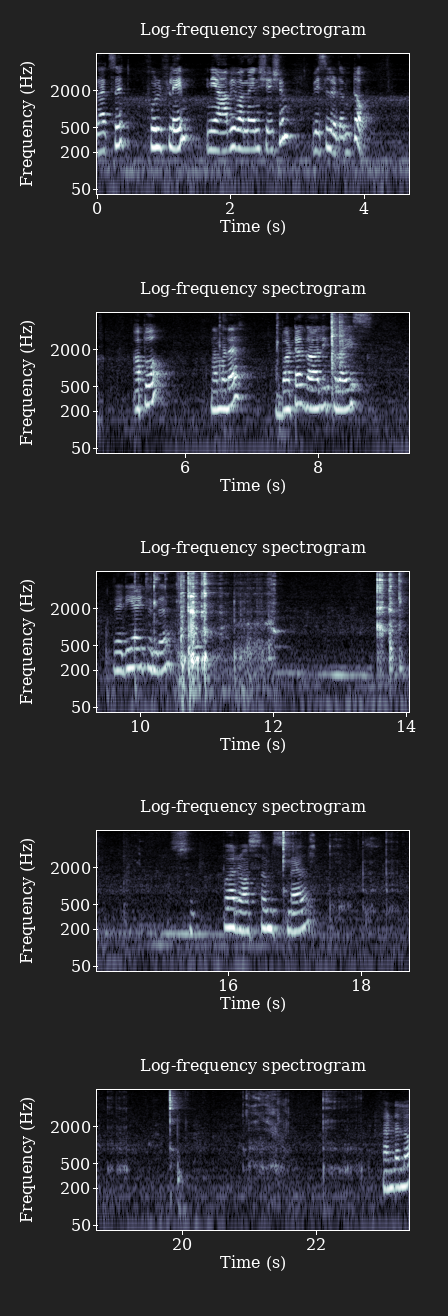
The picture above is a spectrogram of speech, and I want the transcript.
ദാറ്റ്സ് ഇറ്റ് ഫുൾ ഫ്ലെയിം ഇനി ആവി വന്നതിന് ശേഷം വിസിലിടും കേട്ടോ അപ്പോൾ നമ്മുടെ ബട്ടർ ഗാർലിക് റൈസ് റെഡി ആയിട്ടുണ്ട്. സൂപ്പർ awesome സ്മെൽ കണ്ടല്ലോ?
